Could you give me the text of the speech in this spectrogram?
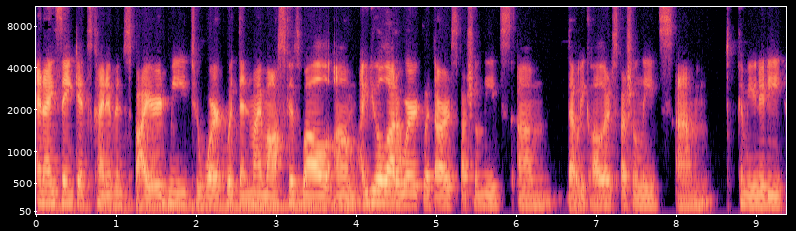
And I think it's kind of inspired me to work within my mosque as well. Um, I do a lot of work with our special needs um, that we call our special needs community,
